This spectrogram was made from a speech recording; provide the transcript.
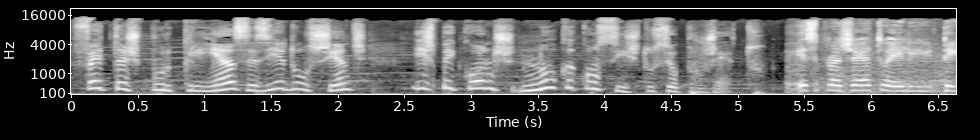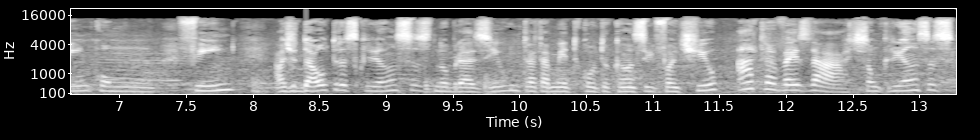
feitas por crianças e adolescentes e explicou-nos no que consiste o seu projeto. Esse projeto ele tem como fim ajudar outras crianças no Brasil em tratamento contra o câncer infantil através da arte. São crianças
